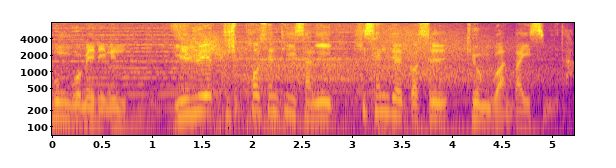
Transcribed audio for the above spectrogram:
몽고메리는 인류의 90% 이상이 희생될 것을 경고한 바 있습니다.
